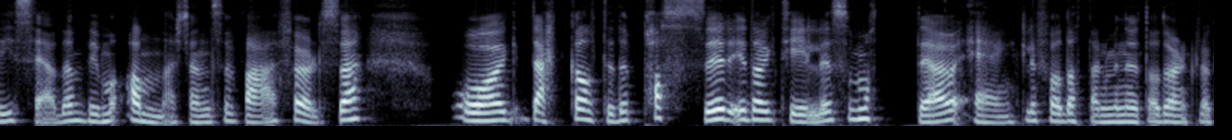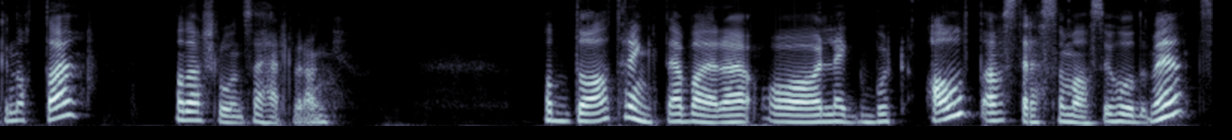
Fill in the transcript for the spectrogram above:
vi se dem. Vi må anerkjenne hver følelse. Og det er ikke alltid det passer. I dag tidlig så måtte jeg jo egentlig få datteren min ut av døren klokken åtte, og da slo hun seg helt vrang. Og da trengte jeg bare å legge bort alt av stress og mas i hodet mitt,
